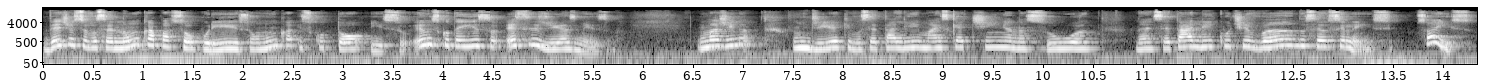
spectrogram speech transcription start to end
Veja se você nunca passou por isso ou nunca escutou isso. Eu escutei isso esses dias mesmo. Imagina um dia que você tá ali mais quietinha na sua, né? Você tá ali cultivando seu silêncio. Só isso.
